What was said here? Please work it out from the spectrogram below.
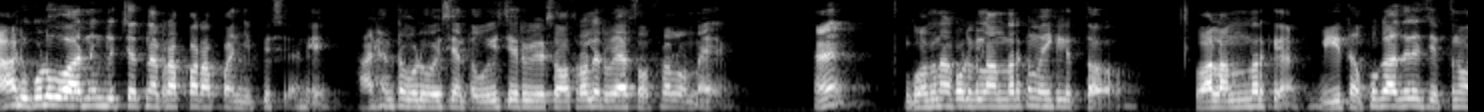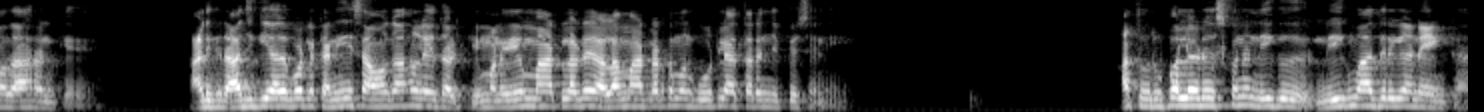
ఆడు కూడా వార్నింగ్లు ఇచ్చేస్తున్నాడు రప్ప రప్ప అని చెప్పేసి అని. ఆడంత వాడు వయసు ఎంత? వయసు ఇరవై ఏడు సంవత్సరాలు ఇరవై ఆరు సంవత్సరాలు ఉన్నాయి. గోదనా కొడుకులందరికీ మైకులు ఇస్తావు. వాళ్ళందరికీ నీ తప్పు కాదులే చెప్తున్న ఉదాహరణకి. ఆడికి రాజకీయాల పట్ల కనీస అవగాహన లేదు ఆడికి. మనం ఏం మాట్లాడే అలా మాట్లాడితే మనకు ఓట్లు వేస్తారని చెప్పేసి అని. ఆ తొరుపల్లాడు వేసుకుని నీకు నీకు మాదిరిగానే ఇంకా.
